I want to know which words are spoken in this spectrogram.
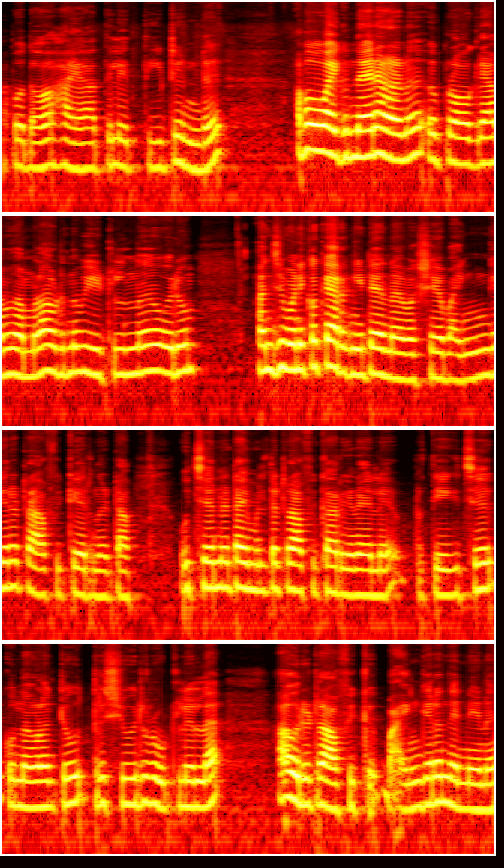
അപ്പോൾ ഇതോ ഹയാത്തിൽ എത്തിയിട്ടുണ്ട്. അപ്പോൾ വൈകുന്നേരമാണ് പ്രോഗ്രാം നമ്മൾ അവിടുന്ന് വീട്ടിൽ നിന്ന് ഒരു അഞ്ച് മണിക്കൊക്കെ ഇറങ്ങിയിട്ടായിരുന്നു. പക്ഷേ ഭയങ്കര ട്രാഫിക് ആയിരുന്നു കേട്ടോ. ഉച്ചേരണ ടൈമിലത്തെ ട്രാഫിക് അറിയണല്ലേ പ്രത്യേകിച്ച് കുന്നംകുളം ടു തൃശ്ശൂർ റൂട്ടിലുള്ള ആ ഒരു ട്രാഫിക് ഭയങ്കരം തന്നെയാണ്.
